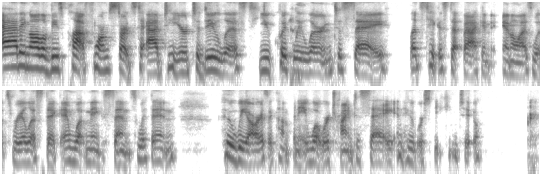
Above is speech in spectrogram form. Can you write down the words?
adding all of these platforms starts to add to your to-do list, you quickly learn to say, let's take a step back and analyze what's realistic and what makes sense within who we are as a company, what we're trying to say, and who we're speaking to. Right.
